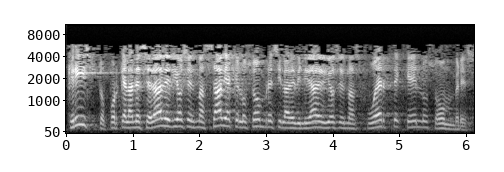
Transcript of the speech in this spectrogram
Cristo, porque la necedad de Dios es más sabia que los hombres y la debilidad de Dios es más fuerte que los hombres.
